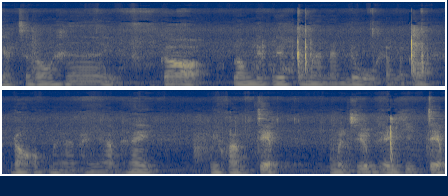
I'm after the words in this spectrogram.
อยากจะร้องไห้ ก็ลองนึกนึกประมาณนั้นดูครับ แล้วก็ร้องออกมาพยายามให้มีความเจ็บเหมือนชื่อเพลงที่เจ็บ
